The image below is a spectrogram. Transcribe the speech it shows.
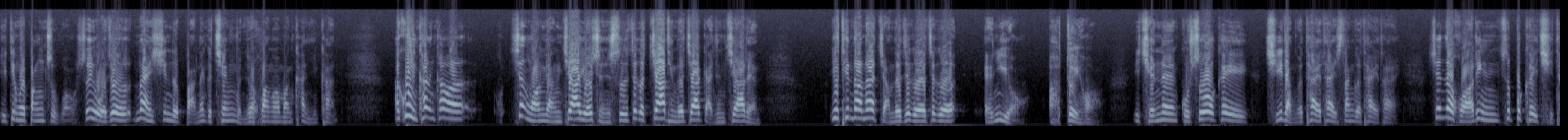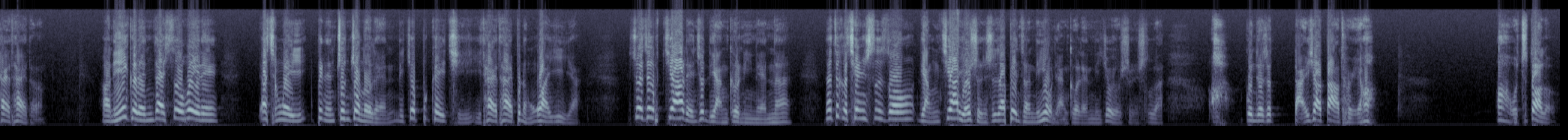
一定会帮助我，所以我就耐心的把那个签文就翻翻翻看一看。啊，顾你看看啊，圣王两家有损失，这个家庭的家改成家人，又听到他讲的这个这个言语哦，啊，对哈，以前呢古时候可以娶两个太太、三个太太，现在法定是不可以娶太太的。啊，你一个人在社会呢，要成为被人尊重的人，你就不可以娶姨太太，不能外遇呀。所以这个家人就两个你人呢，那这个牵涉中两家有损失要，变成你有两个人，你就有损失啊，啊，棍就是打一下大腿哈，啊，我知道了，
